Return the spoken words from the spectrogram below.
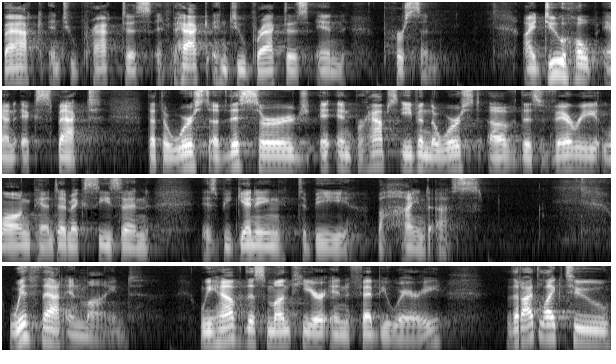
back into practice and back into practice in person. I do hope and expect that the worst of this surge, and perhaps even the worst of this very long pandemic season, is beginning to be behind us. With that in mind, we have this month here in February that I'd like to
